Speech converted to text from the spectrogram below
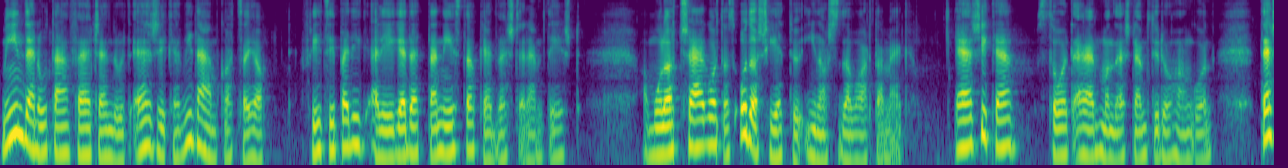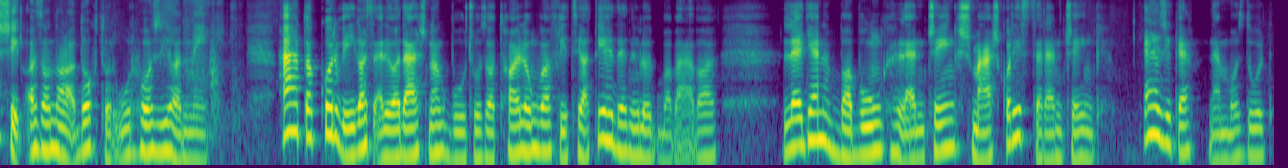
Minden után felcsendült Erzsike vidám kacaja, Frici pedig elégedetten nézte a kedves teremtést. A mulatságot az odasiető inas zavarta meg. Erzsike, szólt ellentmondás nem tűrő hangon. Tessék azonnal a doktor úrhoz jönni. Hát akkor vég az előadásnak búcsúzott hajlongva Frici a térdén ülő babával. Legyen babunk, lencsénk, s máskor is szerencsénk. Erzsike nem mozdult.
